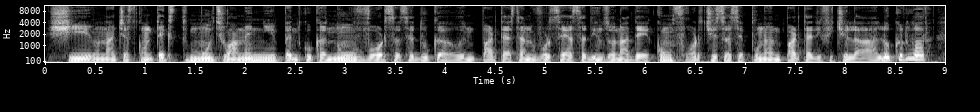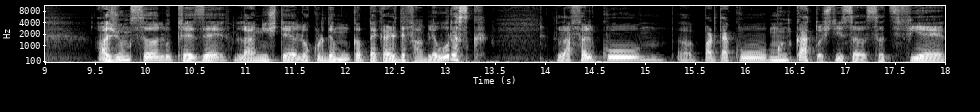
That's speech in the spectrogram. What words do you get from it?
și în acest context mulți oameni, pentru că nu vor să se ducă în partea asta, nu vor să iasă din zona de confort și să se pună în partea dificilă a lucrurilor, ajung să lucreze la niște locuri de muncă pe care de fapt le urăsc. La fel cu uh, partea cu mâncatul, știi, să, să-ți fie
